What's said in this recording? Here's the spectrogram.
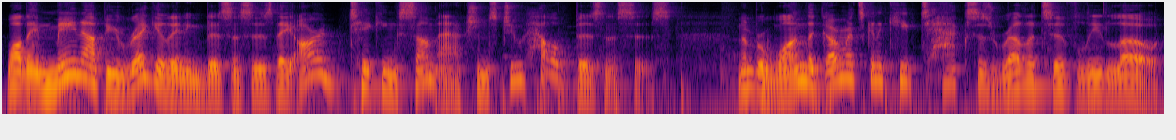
While they may not be regulating businesses, they are taking some actions to help businesses. Number one, the government's going to keep taxes relatively low.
